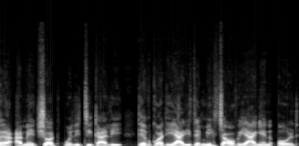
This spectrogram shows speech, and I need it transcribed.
uh, are matured politically. They've got young, it's a mixture of young and old.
